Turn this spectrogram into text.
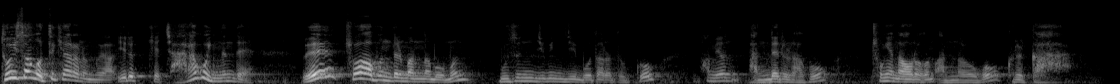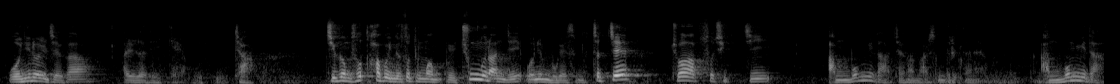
더 이상 어떻게 하라는 거야? 이렇게 잘하고 있는데 왜 조합원들 만나보면 무슨 직인지 못 알아듣고 하면 반대를 하고 총회 나오라고 하면 안 나오고 그럴까? 원인을 제가 알려드릴게요. 자, 지금 하고 있는 소통 방법이 충분한지 원인 보겠습니다. 첫째, 조합 소식지 안 봅니다. 제가 말씀드렸잖아요. 안 봅니다.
